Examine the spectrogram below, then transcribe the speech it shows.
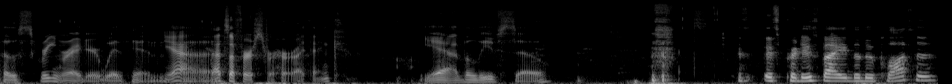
co-screenwriter with him. Yeah, Uh, that's a first for her, I think. yeah, I believe so. It's, it's produced by the Duplasses.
